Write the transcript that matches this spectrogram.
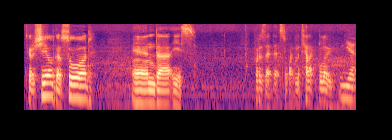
It's got a shield, got a sword, and uh, yes. What is that? That's like metallic blue. Yeah.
